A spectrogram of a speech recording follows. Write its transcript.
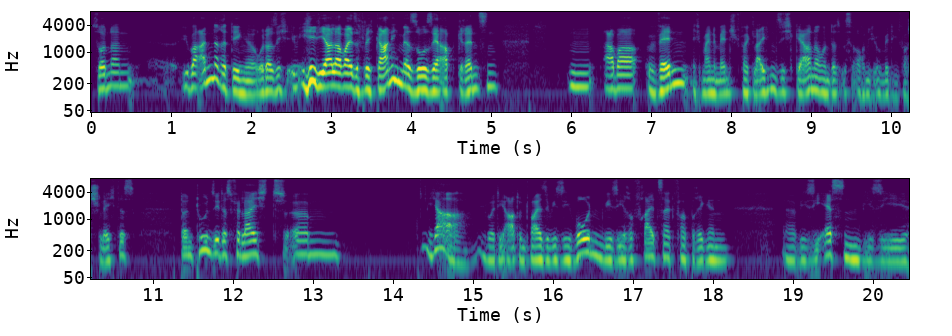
sondern äh, über andere Dinge oder sich idealerweise vielleicht gar nicht mehr so sehr abgrenzen. Hm, aber wenn, ich meine, Menschen vergleichen sich gerne und das ist auch nicht unbedingt was Schlechtes, dann tun sie das vielleicht, ähm, ja, über die Art und Weise, wie sie wohnen, wie sie ihre Freizeit verbringen, äh, wie sie essen, wie sie,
